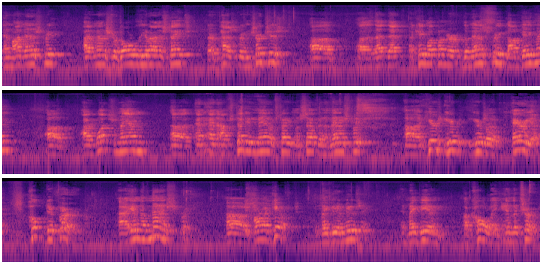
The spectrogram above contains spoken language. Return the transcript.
in my ministry. I have ministers all over the United States They're pastoring churches. Uh, uh, that, that came up under the ministry God gave me. Uh, I watched men, uh, and, and I've studied men, I've studied myself in the ministry. Uh, here's, here, here's an area, hope deferred, uh, in the ministry, uh, or a gift. It may be in music. It may be in a calling in the church.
